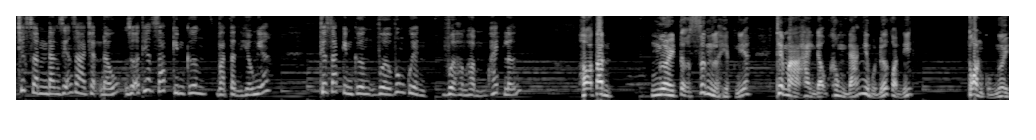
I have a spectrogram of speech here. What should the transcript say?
Chiếc sân đang diễn ra trận đấu giữa thiết giáp kim cương và tần hiếu nghĩa. Thiết giáp kim cương vừa vung quyền vừa hầm hầm hét lớn. Họ tần Người tự xưng là hiệp nghĩa Thế mà hành động không đáng như một đứa con nít. Con của ngươi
